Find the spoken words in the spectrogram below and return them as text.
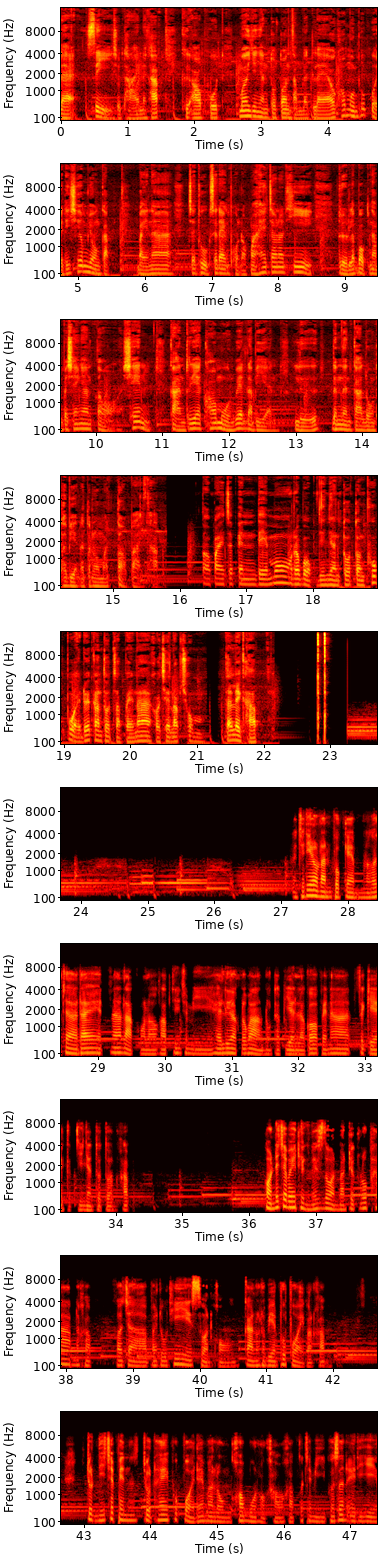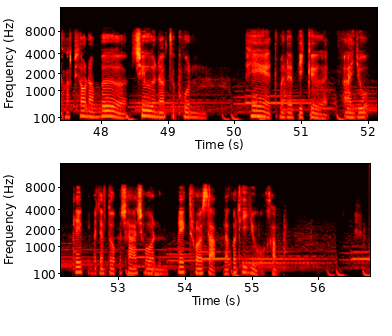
และ 4 สุดท้ายนะครับ คือ Output เมื่อยืนยันตัวตนสำเร็จแล้ว ข้อมูลผู้ป่วยที่เชื่อมโยงกับใบหน้าจะถูกแสดงผลออกมาให้เจ้าหน้าที่ หรือระบบนำไปใช้งานต่อ เช่น การเรียกข้อมูลเวทระเบียน หรือดำเนินการลงทะเบียนอัตโนมัติต่อไปครับ ต่อไปจะเป็นเดโมระบบยืนยันตัวตนผู้ป่วยด้วยการตรวจจับใบหน้าขอเชิญรับชมได้เลยครับ จากที่เรารันโปรแกรมเราก็จะได้หน้าหลักของเราครับ ที่จะมีให้เลือกระหว่างลงทะเบียน แล้วก็ไปหน้าสแกนกับยืนยันตัวตนครับ ก่อนที่จะไปถึงในส่วนบันทึกรูปภาพนะครับ เราจะไปดูที่ส่วนของการลงทะเบียนผู้ป่วยก่อนครับ จุดนี้จะเป็นจุดให้ผู้ป่วยได้มาลงข้อมูลของเขาครับ ก็จะมี person ID hospital number ชื่อนามสกุล เพศวันเดือนปีเกิด อายุเลขประจำตัวประชาชน เลขโทรศัพท์ แล้วก็ที่อยู่ครับ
